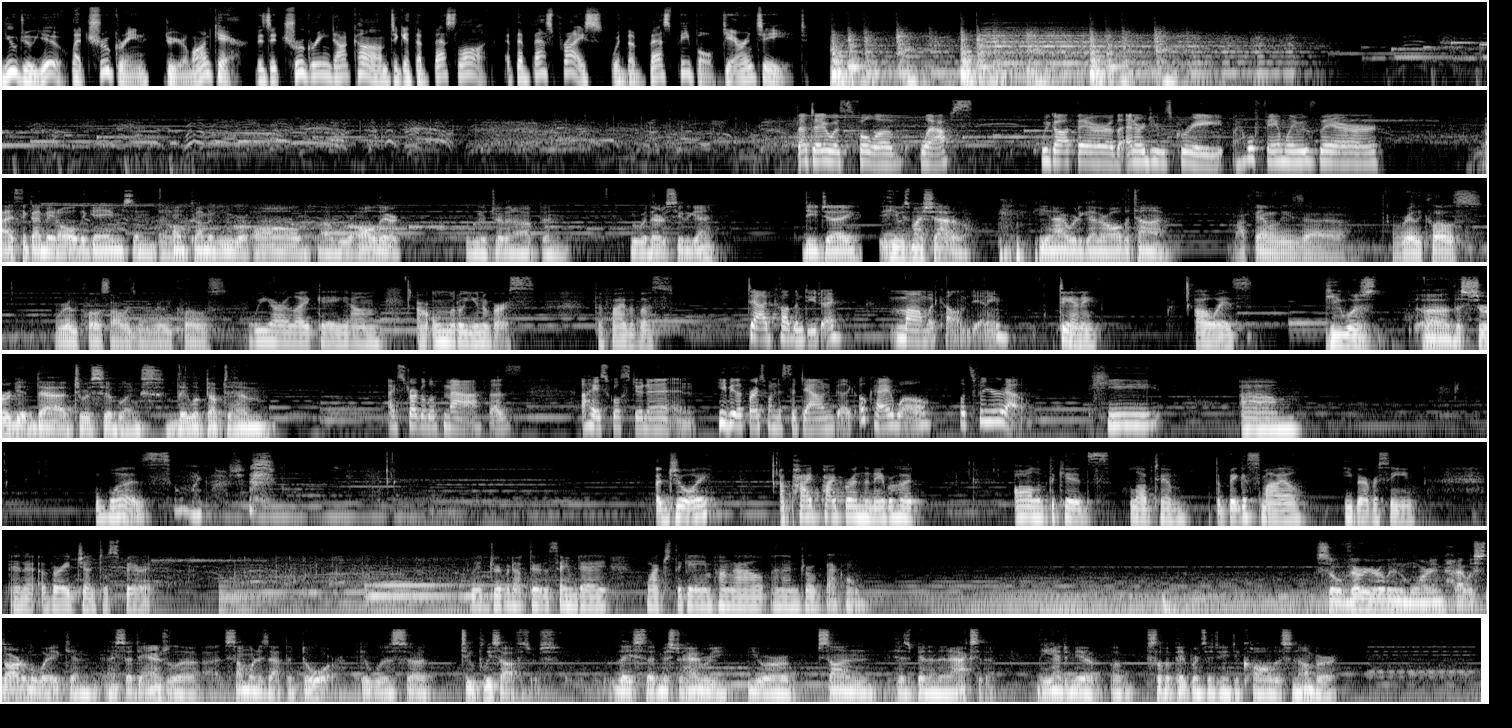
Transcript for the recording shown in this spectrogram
You do you. Let TruGreen do your lawn care. Visit trugreen.com to get the best lawn at the best price with the best people guaranteed. That day was full of laughs. We got there, the energy was great. My whole family was there. I think I made all the games and homecoming. We were all uh, we were all there. We had driven up and we were there to see the game. DJ, he was my shadow. he and I were together all the time. My family's uh, really close, really close. Always been really close. We are like a um, our own little universe, the five of us. Dad called him DJ. Mom would call him Danny. Danny, always. He was uh, the surrogate dad to his siblings. They looked up to him. I struggled with math as a high school student, and he'd be the first one to sit down and be like, okay, well, let's figure it out. He um, was, oh my gosh, a joy, a Pied Piper in the neighborhood. All of the kids loved him. The biggest smile you've ever seen and a, a very gentle spirit. We had driven up there the same day, watched the game, hung out, and then drove back home. So very early in the morning, I was startled awake, and I said to Angela, uh, "Someone is at the door." It was uh, two police officers. They said, "Mr. Henry, your son has been in an accident." He handed me a, a slip of paper and said, "You need to call this number."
